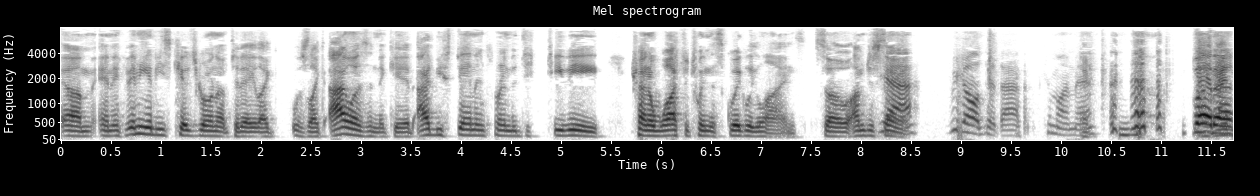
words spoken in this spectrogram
um, and if any of these kids growing up today, like was like I wasn't a kid, I'd be standing in front of the t- TV trying to watch between the squiggly lines. So I'm just saying. yeah, saying. we all did that. Come on, man. But uh,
